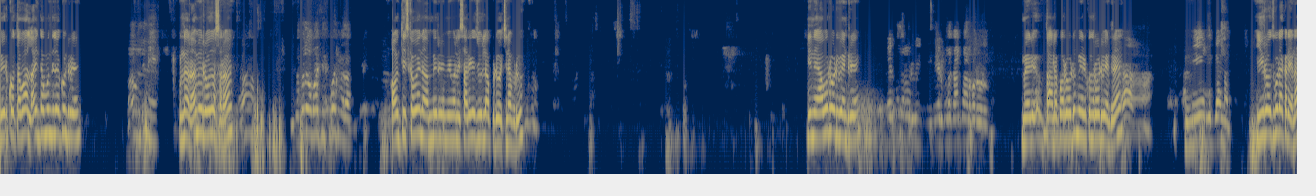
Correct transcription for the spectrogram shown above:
మీరు కొత్త వాళ్ళ? ఇంతకుముందు లేకుంటారే? ఉన్నారా? మీరు రోజు వస్తారా? అవును తీసుకుపోయినా. మీరు మిమ్మల్ని సరిగా చూడలే అప్పుడు వచ్చినప్పుడు. నిన్న ఎవరు రోడ్డు వెంట్రీ మేడి తాండప రోడ్డు మేడుకుంద రోడ్డు వెంట్రీ ఈ రోజు కూడా అక్కడేనా?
